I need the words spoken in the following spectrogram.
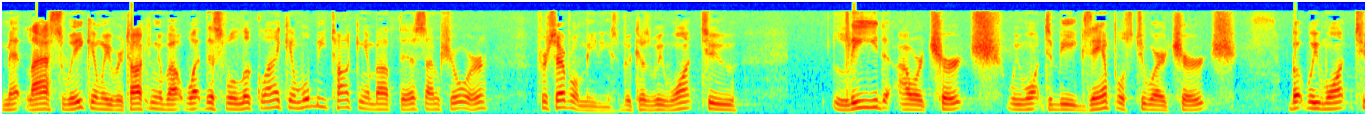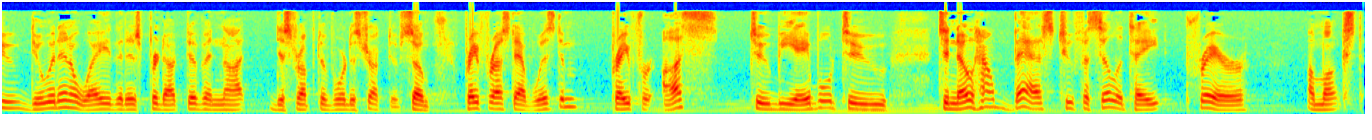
met last week and we were talking about what this will look like, and we'll be talking about this, I'm sure, for several meetings because we want to lead our church, we want to be examples to our church, but we want to do it in a way that is productive and not disruptive or destructive. So, pray for us to have wisdom, pray for us to be able to to know how best to facilitate prayer amongst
